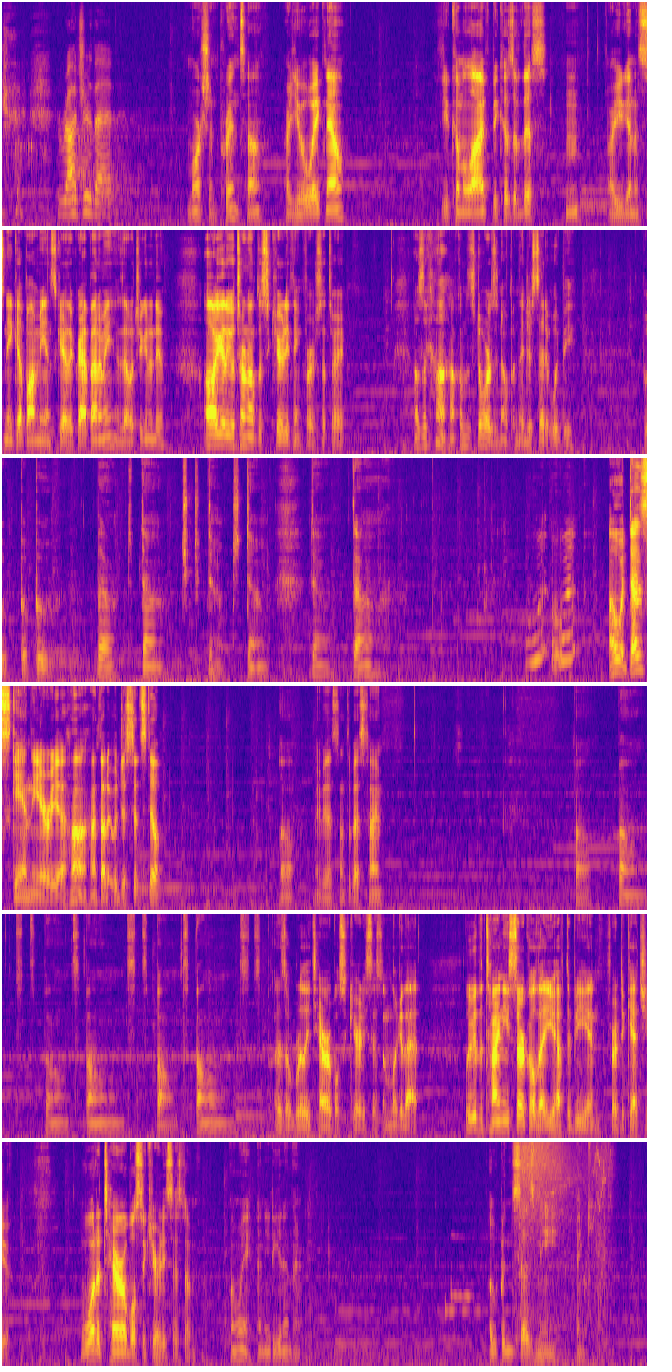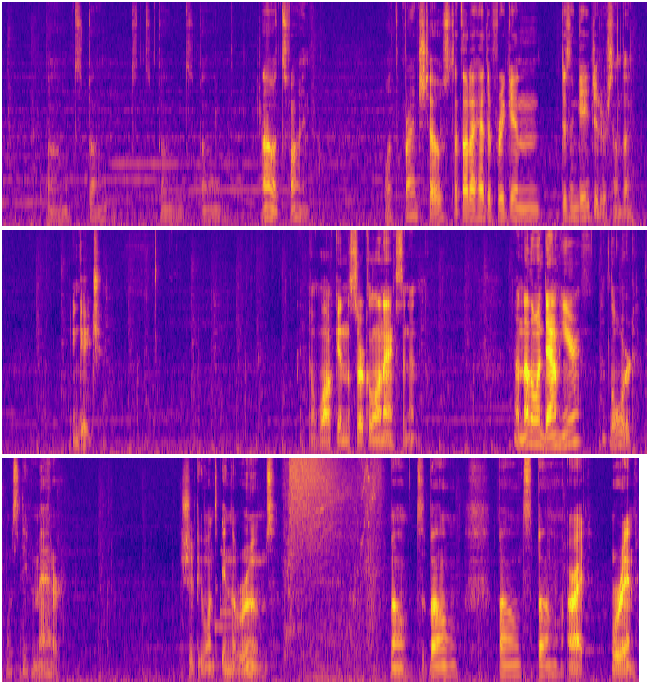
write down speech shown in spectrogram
Roger that. Martian Prince, huh? Are you awake now? Have you come alive because of this? Hmm? Are you gonna sneak up on me and scare the crap out of me? Is that what you're gonna do? Oh, I gotta go turn off the security thing first, that's right. I was like, huh, how come this door isn't open? They just said it would be. Boo, boo, boo. Dun, dun, dun, dun, dun, dun. What, what? Oh, it does scan the area, huh? I thought it would just sit still. Oh, maybe that's not the best time. Boom, boom, bones, bones, bones, bones. This is a really terrible security system. Look at that. Look at the tiny circle that you have to be in for it to catch you. What a terrible security system. Oh wait, I need to get in there. Open says me. Thank you. Oh, it's fine. What the French toast? I thought I had to freaking disengage it or something. Engage. Don't walk in the circle on accident. Another one down here? Good lord. What does it even matter? Should be ones in the rooms. Bones, bone, bones, bone. Alright, we're in.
